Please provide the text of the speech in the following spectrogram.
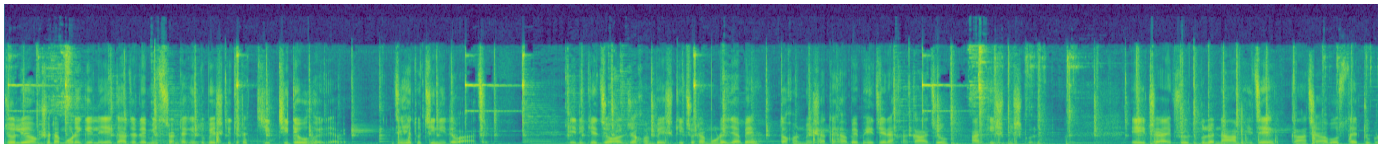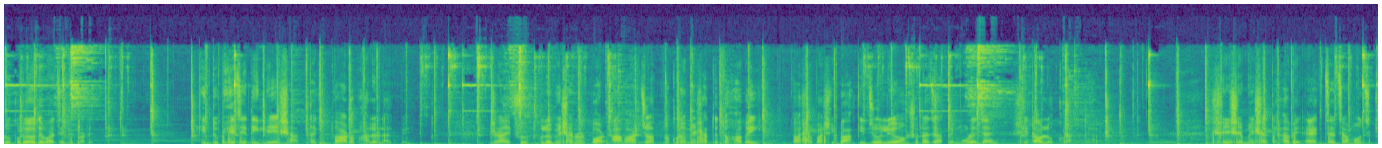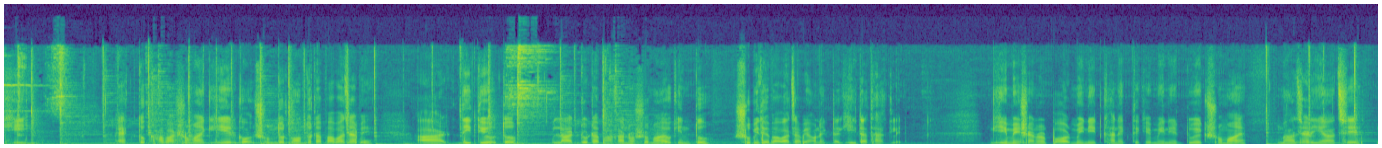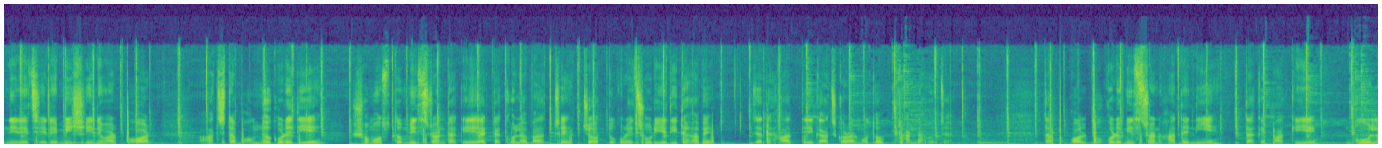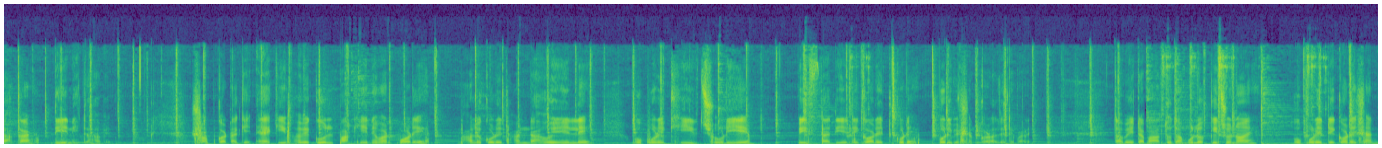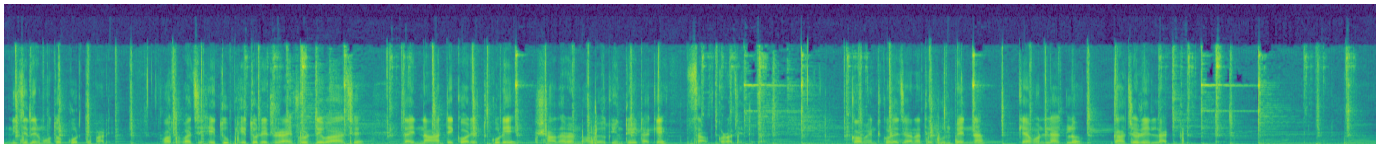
জলীয় অংশটা মরে গেলে গাজরের মিশ্রণটা কিন্তু বেশ কিছুটা চিটচিটেও হয়ে যাবে, যেহেতু চিনি দেওয়া আছে। এদিকে জল যখন বেশ কিছুটা মরে যাবে, তখন মেশাতে হবে ভেজে রাখা কাজু আর কিশমিশগুলো। এই ড্রাই ফ্রুটগুলো না ভেজে কাঁচা অবস্থায় টুকরো করেও দেওয়া যেতে পারে। কিন্তু ভেজে দিলে স্বাদটা কিন্তু আরও ভালো লাগবে। ড্রাই ফ্রুটগুলো মেশানোর পর আবার যত্ন করে মেশাতে তো হবেই। পাশাপাশি বাকি জলীয় অংশটা যাতে মরে যায়, সেটাও লক্ষ্য রাখতে হবে। শেষে মেশাতে হবে এক চা চামচ ঘি। এক তো খাবার সময় ঘিয়ের সুন্দর গন্ধটা পাওয়া যাবে। আর দ্বিতীয়ত, লাড্ডুটা পাকানোর সময়ও কিন্তু সুবিধে পাওয়া যাবে অনেকটা ঘিটা থাকলে। ঘি মেশানোর পর মিনিট খানেক থেকে মিনিট দুয়েক সময় মাঝারি আঁচে নেড়ে চেড়ে মিশিয়ে নেওয়ার পর আঁচটা বন্ধ করে দিয়ে সমস্ত মিশ্রণটাকে একটা খোলা পাত্রে যত্ন করে ছড়িয়ে দিতে হবে। যাতে হাত দিয়ে কাজ করার মতো ঠান্ডা হয়ে যায়। তারপর অল্প করে মিশ্রণ হাতে নিয়ে তাকে পাকিয়ে গোল আকার দিয়ে নিতে হবে। সবকটাকে একইভাবে গোল পাকিয়ে নেওয়ার পরে ভালো করে ঠান্ডা হয়ে এলে ওপরে ক্ষীর ছড়িয়ে পেস্তা দিয়ে ডেকোরেট করে পরিবেশন করা যেতে পারে। তবে এটা বাধ্যতামূলক কিছু নয়, ওপরে ডেকোরেশন নিজেদের মতো করতে পারে। অথবা যেহেতু ভেতরে ড্রাই ফ্রুট দেওয়া আছে, তাই না ডেকোরেট করে সাধারণভাবেও কিন্তু এটাকে সার্ভ করা যেতে পারে। কমেন্ট করে জানাতে ভুলবেন না। কেমন লাগল? গাজরের লাড্ডু।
